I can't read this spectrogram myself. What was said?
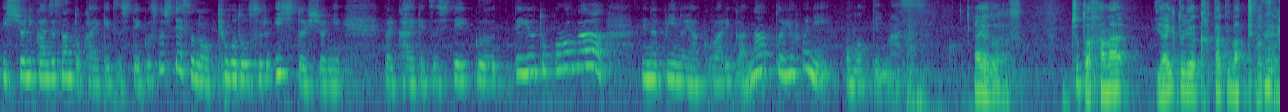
一緒に患者さんと解決していく。そしてその共同する医師と一緒にやっぱり解決していくっていうところが NP の役割かなというふうに思っています。ありがとうございます。ちょっと話やり取りが硬くなってます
